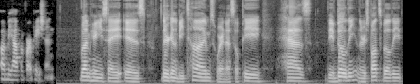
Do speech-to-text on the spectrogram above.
on behalf of our patient. What I'm hearing you say is there are going to be times where an SLP has the ability and the responsibility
